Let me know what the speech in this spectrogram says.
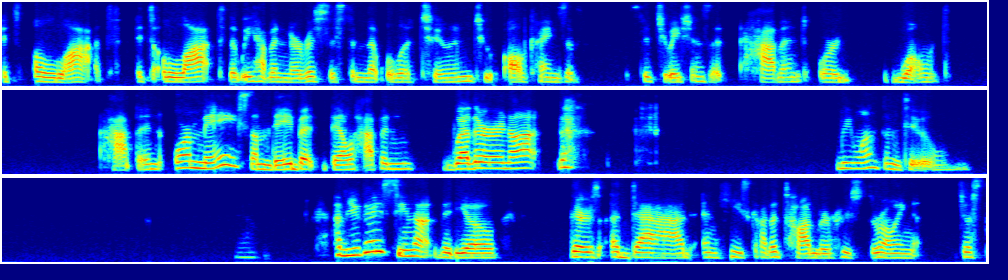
it's a lot it's a lot that we have a nervous system that will attune to all kinds of situations that haven't or won't happen or may someday but they'll happen whether or not we want them to. Yeah. Have you guys seen that video? There's a dad and he's got a toddler who's throwing just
